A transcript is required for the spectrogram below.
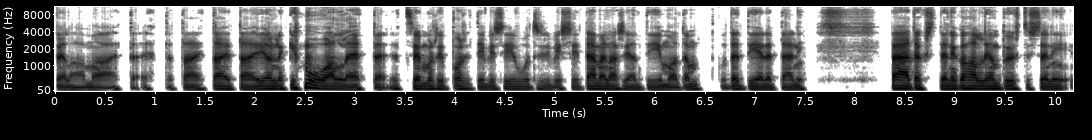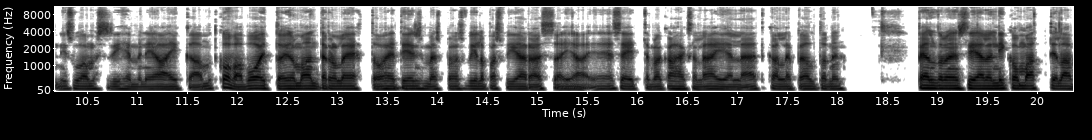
pelaamaan että, että, tai, tai, tai jonnekin muualle, että, että semmoisia positiivisia uutisia vissiin tämän asian tiimoilta, mutta kuten tiedetään, niin päätökset ennen kuin halli on pystyssä, niin, niin Suomessa siihen menee aikaa. Mutta kova voitto ilman Antero Lehtoa heti ensimmäisessä pelassa Vilpas vieraissa ja, ja, ja 7-8 läijällä, että Kalle Peltonen, Peltonen siellä, Niko Mattila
